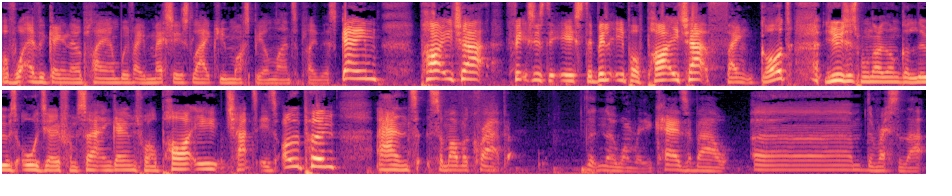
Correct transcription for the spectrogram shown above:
of whatever game they were playing with a message like "You must be online to play this game." Party chat fixes the instability of party chat. Thank God, users will no longer lose audio from certain games while party chat is open, and some other crap that no one really cares about. Um, the rest of that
